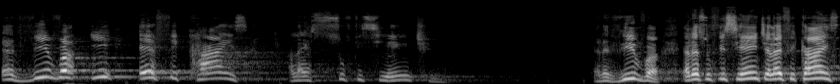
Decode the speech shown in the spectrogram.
É viva e eficaz. Ela é suficiente ela é viva, ela é suficiente, ela é eficaz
